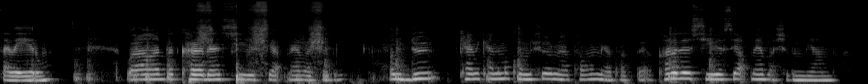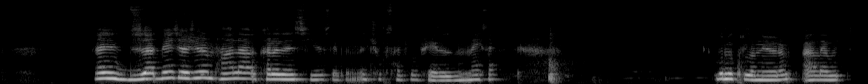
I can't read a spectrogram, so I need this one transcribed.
Severim. Bu aralarda Karadeniz şivesi yapmaya başladım. Abi dün kendi kendime konuşuyorum ya tamam yatakta ya. Karadeniz şivesi yapmaya başladım bir anda. Hani düzeltmeye çalışıyorum hala Karadeniz şivesi yapıyorum. Yani çok saçma bir şey dedim. Neyse. Bunu kullanıyorum. I love it.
